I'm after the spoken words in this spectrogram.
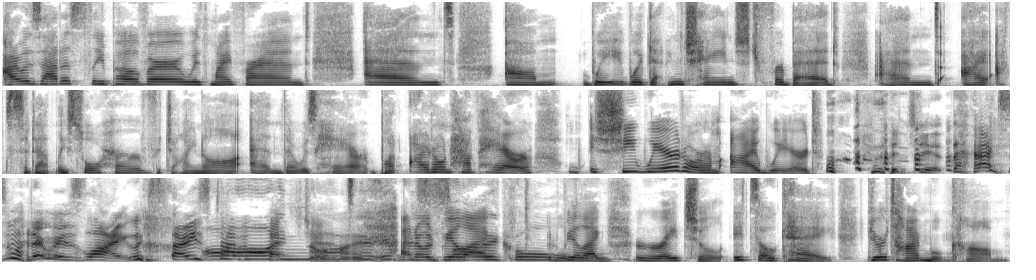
I was at a sleepover with my friend, and um, we were getting changed for bed, and I accidentally saw her vagina, and there was hair, but I don't have hair. Is she weird or am I weird? Legit, that's what it was like. It was those type Oh, of questions, It and it would be so like, cool. it would be like, Rachel, it's okay. Your time will come.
